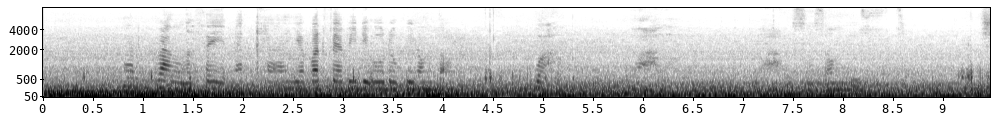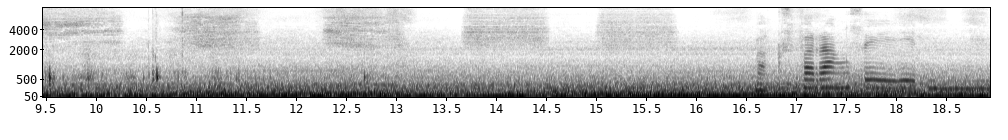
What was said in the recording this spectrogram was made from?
ส ฝรั่งเศสนะคะ อย่าบัดแฟวิดีโอดูพี่น้องต่อว้าวว้าวว้าวสีส้ ฝรั่งเศสเห็น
